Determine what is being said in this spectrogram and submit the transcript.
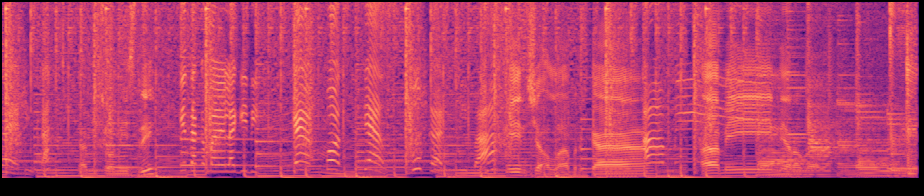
Saya Dita. kami suami istri. Kita kembali lagi di Podcast, bukan gibah. Insya Allah berkah. Amin. Amin ya robbal alamin.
